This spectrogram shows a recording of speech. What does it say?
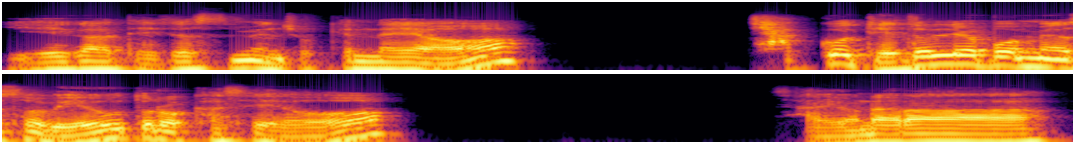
이해가 되셨으면 좋겠네요. 자꾸 되돌려 보면서 외우도록 하세요. 사요나라.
